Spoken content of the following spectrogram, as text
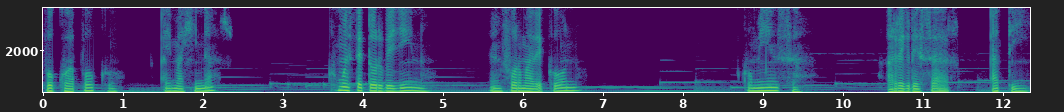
poco a poco a imaginar cómo este torbellino en forma de cono comienza a regresar a ti,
